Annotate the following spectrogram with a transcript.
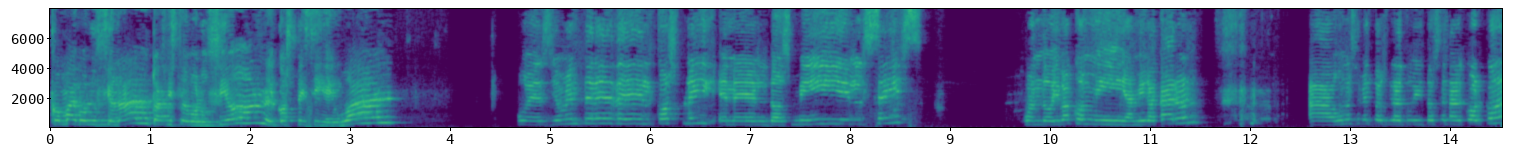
¿cómo ha evolucionado? ¿Tú has visto evolución? ¿El cosplay sigue igual? Pues yo me enteré del cosplay en el 2006, cuando iba con mi amiga Carol a unos eventos gratuitos en Alcorcón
